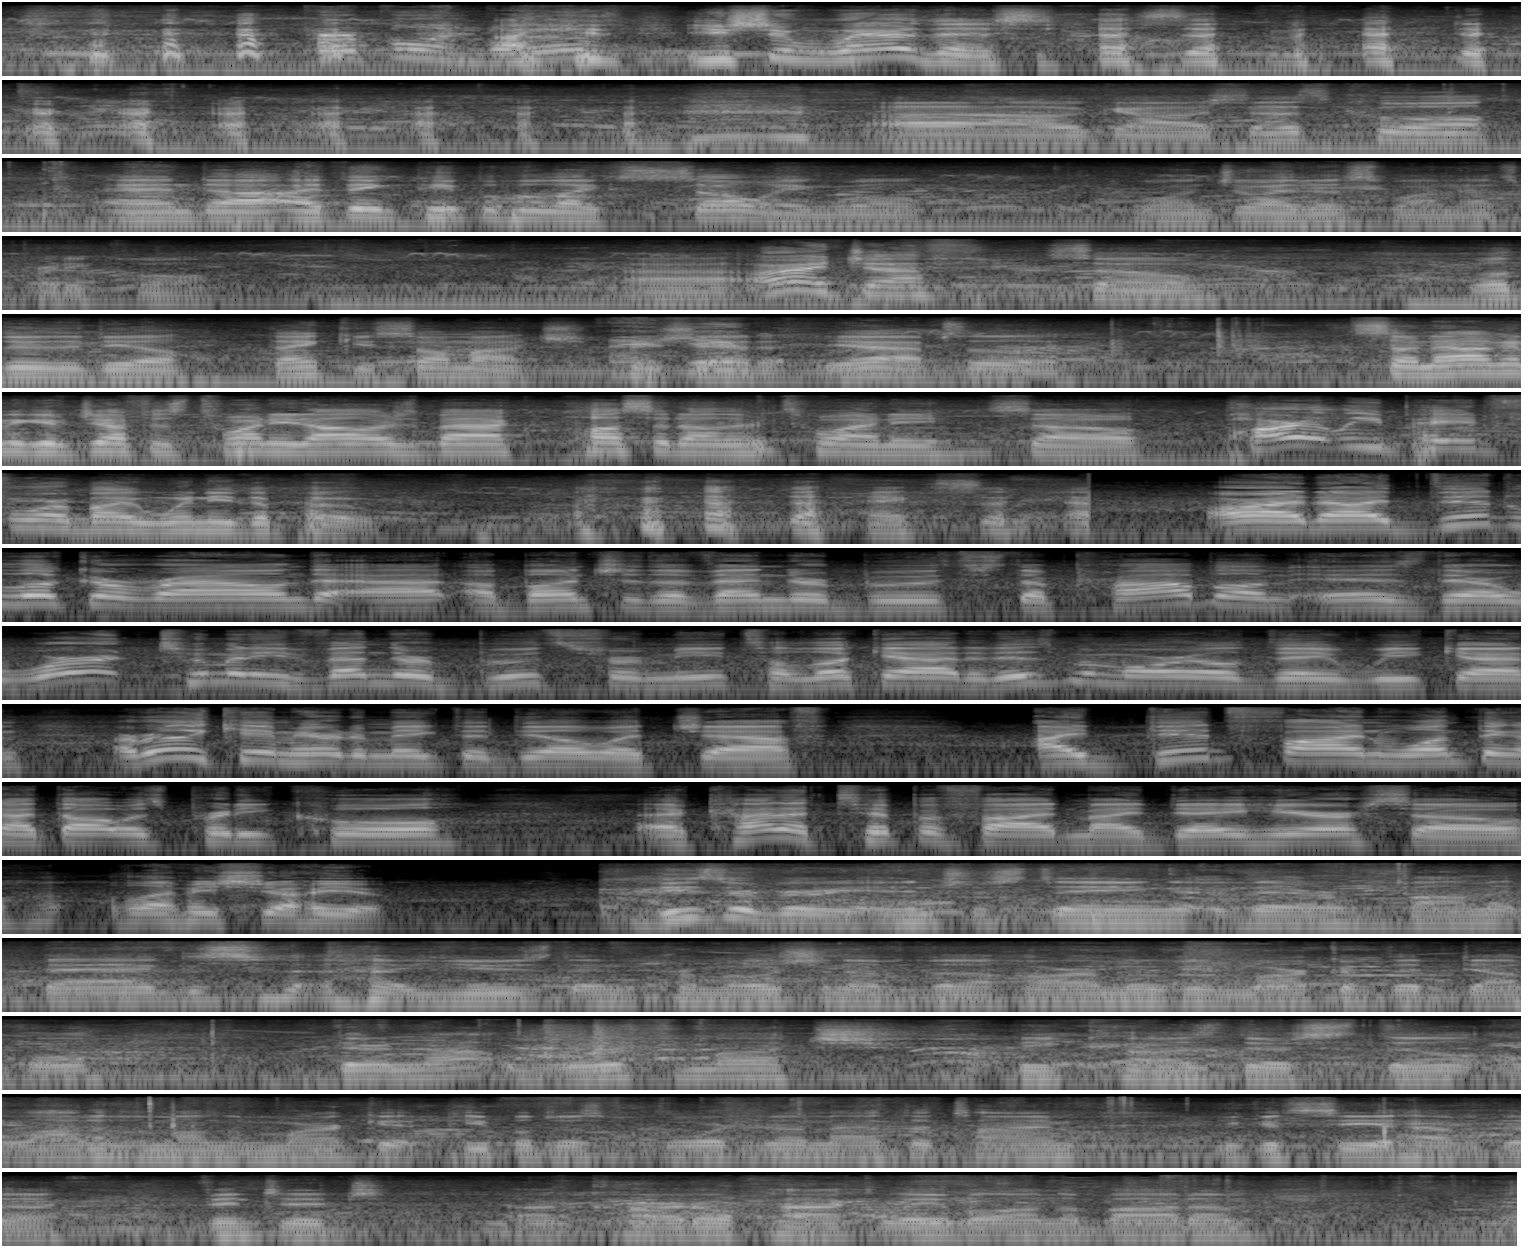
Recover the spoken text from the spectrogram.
Purple and blue. could, you should wear this as a vendor. oh gosh, that's cool. And uh, I think people who like sewing will will enjoy this one. That's pretty cool. Uh, all right, Jeff. So we'll do the deal. Thank you so much. Appreciate you. it. Yeah, absolutely. So now I'm gonna give Jeff his twenty dollars back plus another twenty. So partly paid for by Winnie the Pooh. Thanks. All right, now I did look around at a bunch of the vendor booths. The problem is there weren't too many vendor booths for me to look at. It is Memorial Day weekend. I really came here to make the deal with Jeff. I did find one thing I thought was pretty cool. It kind of typified my day here, so let me show you. These are very interesting. They're vomit bags used in promotion of the horror movie Mark of the Devil. They're not worth much because there's still a lot of them on the market. People just hoarded them at the time. You can see it have the vintage uh, Cardo Pack label on the bottom.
